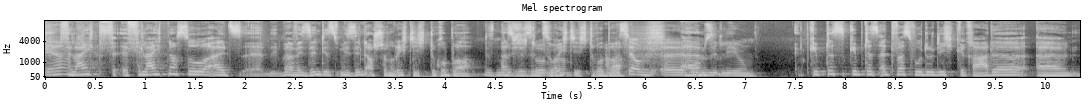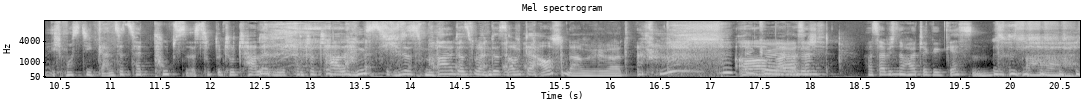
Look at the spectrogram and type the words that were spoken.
Ja. Vielleicht, vielleicht noch so als, äh, weil wir sind jetzt, wir sind auch schon richtig drüber. Also wir sind so drüber. richtig drüber. Aber ist ja auch äh, Ähm. Gibt es, gibt es etwas, wo du dich gerade, äh, ich muss die ganze Zeit pupsen, es tut mir total leid, ich habe total Angst jedes Mal, dass man das auf der Aufnahme hört. Oh, Mann, ja was habe ich, was hab ich noch heute gegessen? Oh.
